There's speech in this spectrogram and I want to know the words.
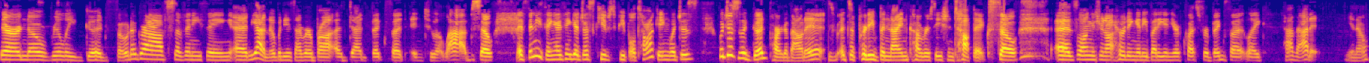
There are no really good photographs of anything. And yeah, nobody's ever brought a dead Bigfoot into a lab. So if anything, I think it just keeps people talking, which is which is the good part about it. It's a pretty benign conversation topic. So as long as you're not hurting anybody in your quest for Bigfoot, like have at it, you know?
